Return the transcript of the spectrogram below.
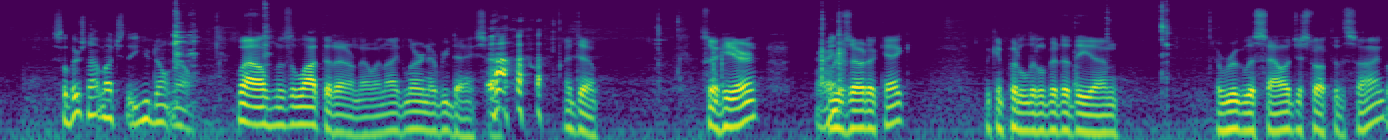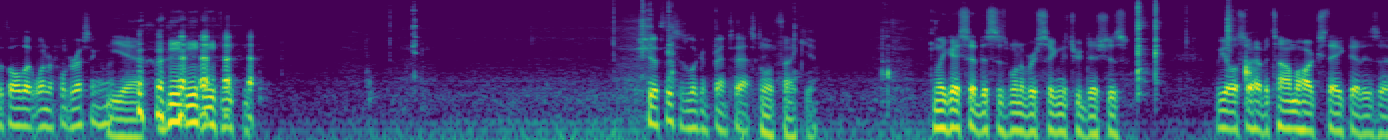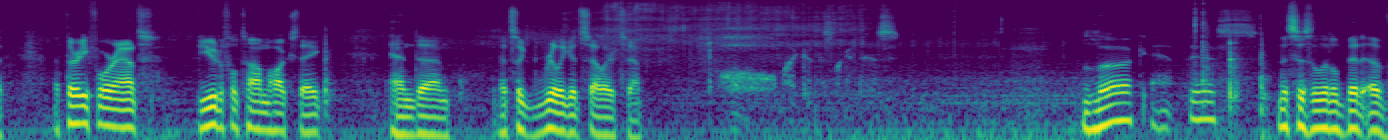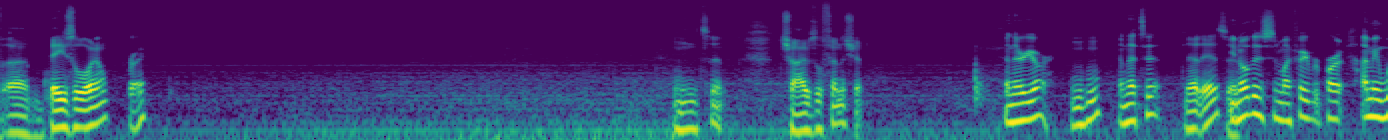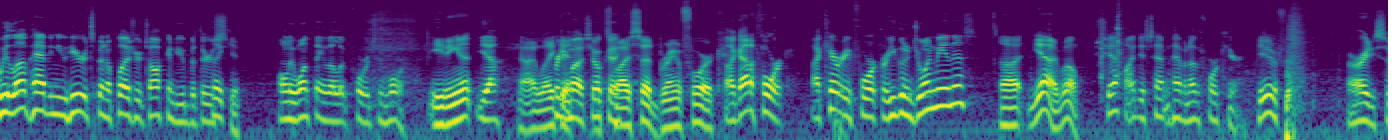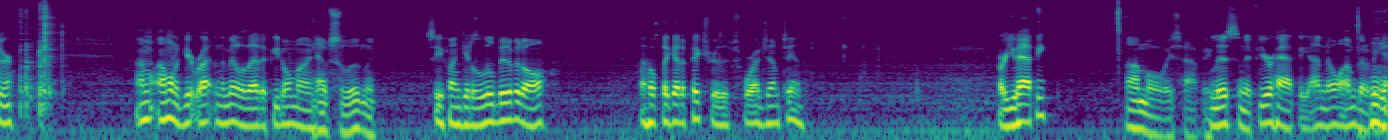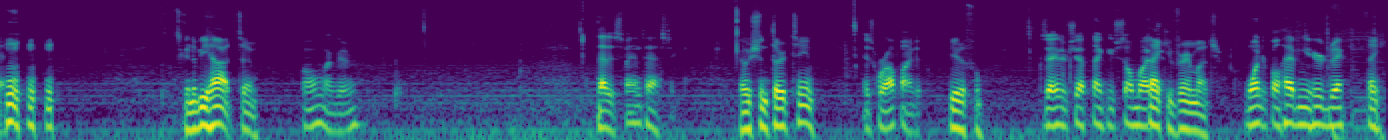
So there's not much that you don't know. Well, there's a lot that I don't know, and I learn every day. So I do. So here, right. risotto cake. We can put a little bit of the um, arugula salad just off to the side. With all that wonderful dressing on it. Yeah. Chef, this is looking fantastic. well, thank you. Like I said, this is one of our signature dishes. We also have a tomahawk steak that is a, a 34 ounce, beautiful tomahawk steak, and um, that's a really good seller too. Oh my goodness, look at this. Look at this. This is a little bit of uh, basil oil. Right? And that's it. Chives will finish it. And there you are. Mm-hmm. And that's it. That is it. You know, this is my favorite part. I mean, we love having you here. It's been a pleasure talking to you, but there's Thank you. Only one thing that I look forward to more. Eating it? Yeah. I like Pretty it. Pretty much, okay. That's why I said bring a fork. I got a fork. I carry a fork. Are you going to join me in this? Uh, yeah, I will. Chef, I just happen to have another fork here. Beautiful. All righty, sir. I'm, I'm going to get right in the middle of that if you don't mind. Absolutely. See if I can get a little bit of it all. I hope they got a picture of this before I jumped in. Are you happy? I'm always happy. Listen, if you're happy, I know I'm going to be happy. It's going to be hot too. oh my goodness. That is fantastic. Ocean 13. Is where I'll find it. Beautiful. Executive Chef, thank you so much. Thank you very much. Wonderful having you here today. Thank you.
